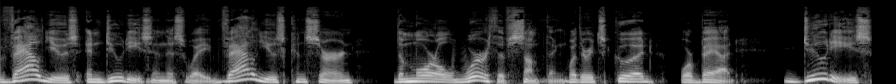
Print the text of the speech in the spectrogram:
values and duties in this way. Values concern the moral worth of something, whether it's good or bad. Duties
